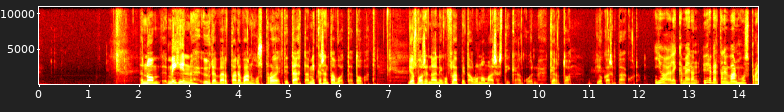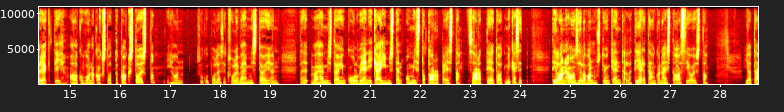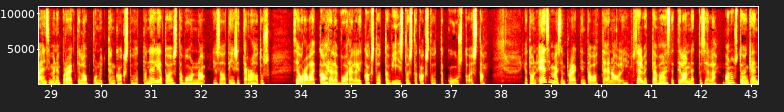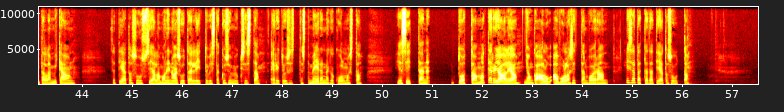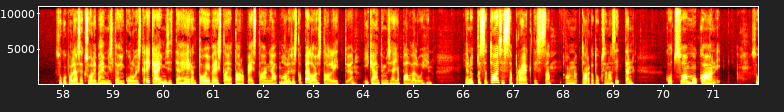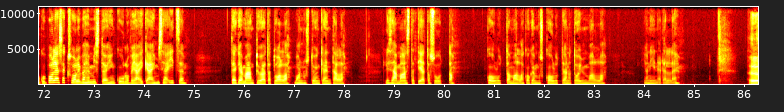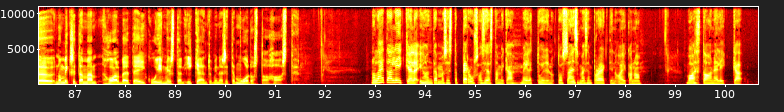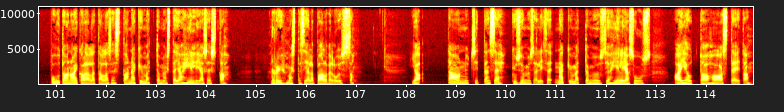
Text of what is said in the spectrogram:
No mihin yhdenvertainen vanhuusprojekti tähtää? Mitkä sen tavoitteet ovat? Jos voisin näin niin kuin flappitaulun omaisesti ikään kuin kertoa jokaisen pääkohdan. Joo, eli meidän yhdenvertainen vanhuusprojekti alkoi vuonna 2012 ihan sukupuoli- ja seksuaalivähemmistöjen tai vähemmistöihin kuuluvien ikäihmisten omista tarpeista saada tietoa, että mikä se tilanne on siellä vanhustyön kentällä, tiedetäänkö näistä asioista – ja tämä ensimmäinen projekti loppui nyt 2014 vuonna ja saatiin sitten rahoitus seuraavalle kahdelle vuodelle, eli 2015-2016. Ja tuon ensimmäisen projektin tavoitteena oli selvittää vähän sitä tilannetta siellä vanhustyön kentällä, mikä on se tietoisuus siellä moninaisuuteen liittyvistä kysymyksistä, erityisesti tästä meidän näkökulmasta. Ja sitten tuottaa materiaalia, jonka avulla sitten voidaan lisätä tätä tietoisuutta – sukupuoli- ja seksuaalivähemmistöihin kuuluvista ikäihmisistä ja heidän toiveistaan ja tarpeistaan ja mahdollisista peloistaan liittyen ikääntymiseen ja palveluihin. Ja nyt tässä toisessa projektissa on tarkoituksena sitten kutsua mukaan sukupuoli- ja seksuaalivähemmistöihin kuuluvia ikäihmisiä itse tekemään työtä tuolla vanhustyön kentällä, lisäämään sitä tietoisuutta kouluttamalla, kokemuskouluttajana toimimalla ja niin edelleen. No miksi tämä HLBTIQ-ihmisten ikääntyminen sitten muodostaa haasteen? No lähdetään liikkeelle ihan tämmöisestä perusasiasta, mikä meille tuli tuossa ensimmäisen projektin aikana vastaan. Eli puhutaan aika lailla tällaisesta näkymättömästä ja hiljaisesta ryhmästä siellä palveluissa. Ja tämä on nyt sitten se kysymys, eli se näkymättömyys ja hiljaisuus aiheuttaa haasteita.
